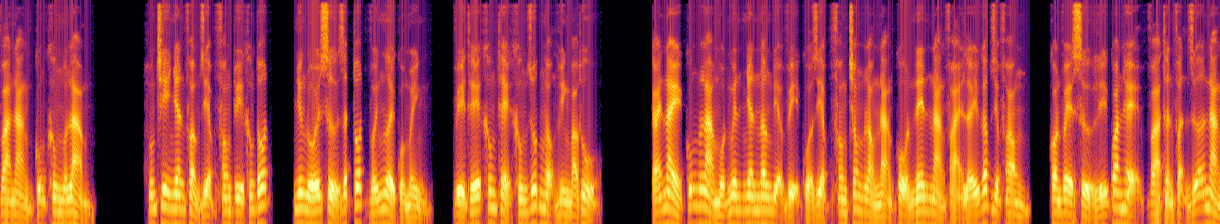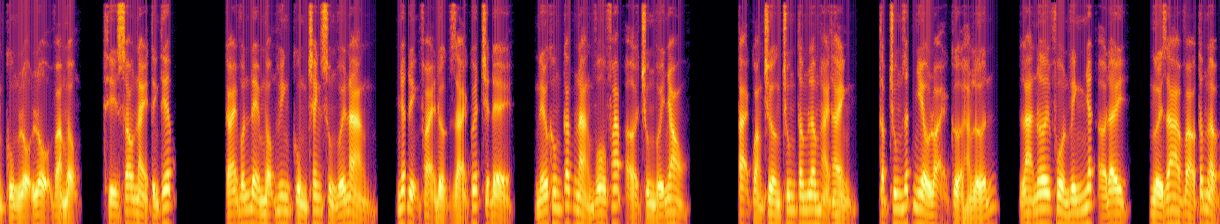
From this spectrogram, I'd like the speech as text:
và nàng cũng không muốn làm. Húng chi nhân phẩm diệp phong tuy không tốt, nhưng đối xử rất tốt với người của mình, vì thế không thể không giúp mộng hinh báo thủ cái này cũng là một nguyên nhân nâng địa vị của diệp phong trong lòng nàng cổ nên nàng phải lấy gấp diệp phong, còn về xử lý quan hệ và thân phận giữa nàng cùng lộ lộ và mộng, thì sau này tính tiếp. Cái vấn đề mộng hinh cùng tranh sùng với nàng, nhất định phải được giải quyết triệt đề nếu không các nàng vô pháp ở chung với nhau. Tại quảng trường trung tâm lâm hải thành, tập trung rất nhiều loại cửa hàng lớn, là nơi phồn vinh nhất ở đây, người ra vào tấp nập.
